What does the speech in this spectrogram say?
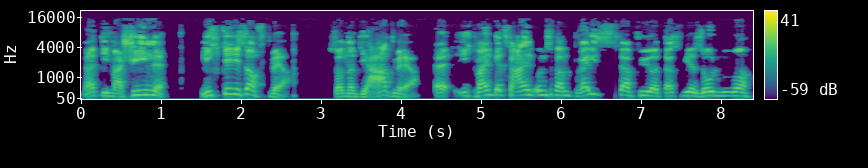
Ne, die Maschine, nicht die Software, sondern die Hardware. Äh, ich meine, wir zahlen unseren Preis dafür, dass wir so nur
